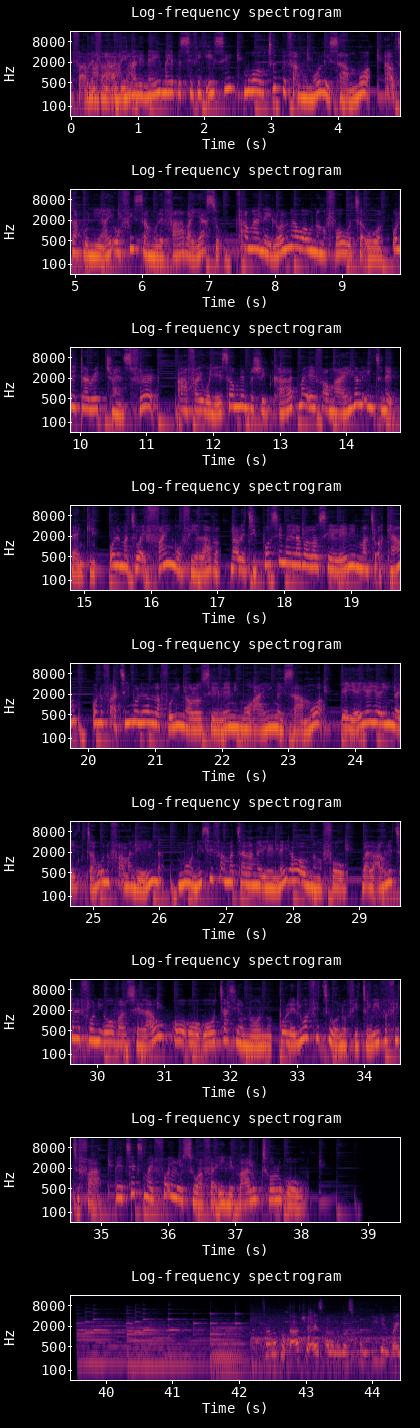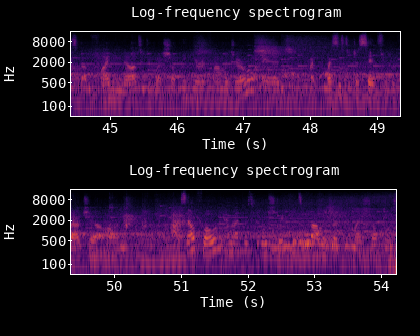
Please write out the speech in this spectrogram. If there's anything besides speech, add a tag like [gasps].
O le whaamaavinga le nei ma le Pacific Easy, mo au tupe whaamumoli sa moa, a o tapuni ai ofisa mo le whaawa yaso. Whaonga nei lolna wa unanga forward ta ua, o le direct transfer, A fai wa yesa membership card ma e ngai na le internet banking o le matua i whai ngō lava. Na le tipose mai lava lau se ni matua account o na whaatino leo la fuina o lau se mo a inga i Samoa. E ia ia ia inga i tahu na whaamalia. Mo nisi whaamatalanga i le nei au au nang fō. Bala au le telefoni o valo se lau o o o tasi o nono po le lua fitu ono fitu iwa fitu wha. Pe text mai fo ilo suafa i le valu tolu o. Voucher is one of the most convenient ways that I'm finding now to do my shopping here at Farmer Joe. And I, my sister just sent through the voucher on my cell phone and I just come straight to Farmer Joe to do my shopping.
